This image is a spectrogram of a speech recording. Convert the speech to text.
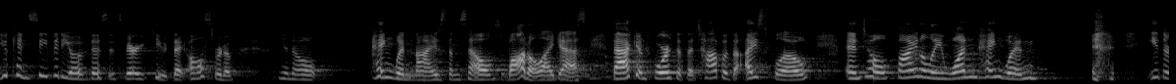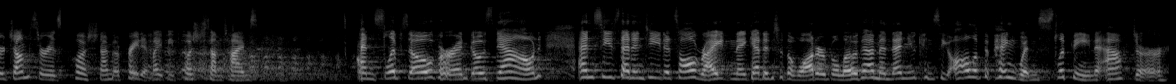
you can see video of this, it's very cute. They all sort of, you know, penguinize themselves, waddle, I guess, back and forth at the top of the ice floe until finally one penguin either jumps or is pushed. I'm afraid it might be pushed sometimes. and slips over and goes down and sees that indeed it's all right, and they get into the water below them, and then you can see all of the penguins slipping after.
